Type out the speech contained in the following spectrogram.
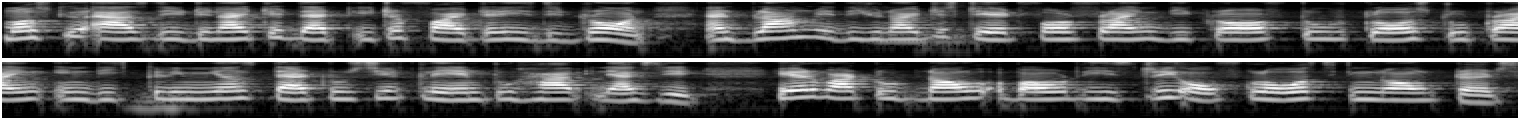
Moscow has denied that its fighter is the drone and blamed the United States for flying the craft too close to trying in the Crimeans that Russia claimed to have annexed. Here what to know about the history of close encounters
